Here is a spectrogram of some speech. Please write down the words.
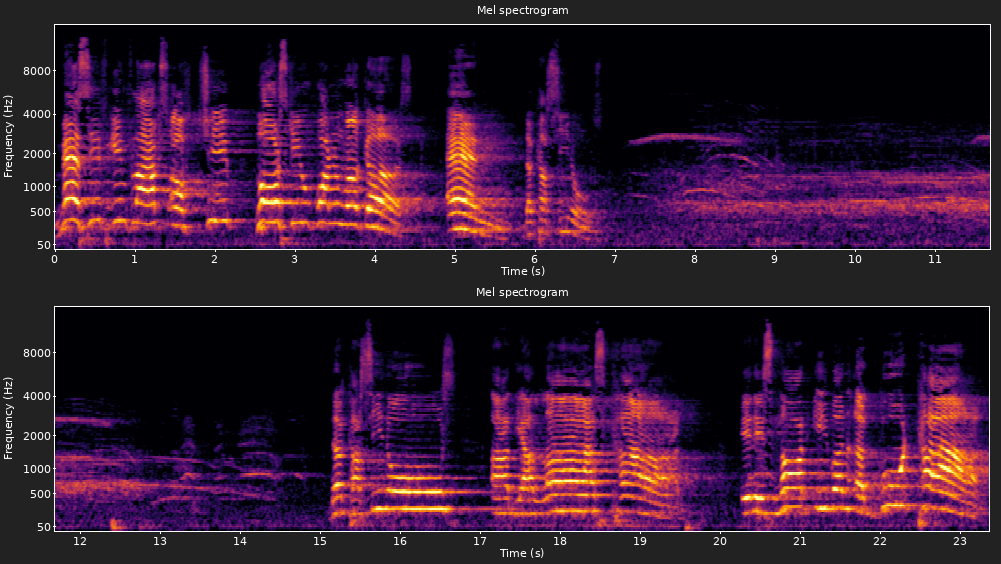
Massive influx of cheap, low-skilled foreign workers and the casinos. The casinos are their last card. It is not even a good card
